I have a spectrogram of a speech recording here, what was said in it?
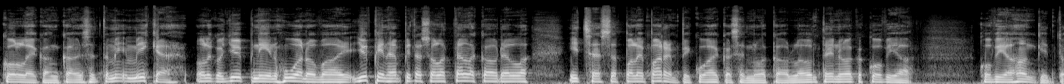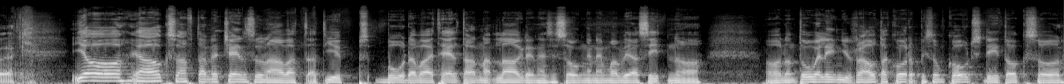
kollegan kanssa, että mikä, oliko Jyp niin huono vai... Jypinhän pitäisi olla tällä kaudella itse asiassa paljon parempi kuin aikaisemmilla kaudella. On tehnyt aika kovia, kovia hankintojakin. Ja, jag har också haft den känslan av att, att Djup borde vara ett helt annat lag den här säsongen än vad vi har sett nu. Och, de tog väl in Rautakorpi som coach dit också.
